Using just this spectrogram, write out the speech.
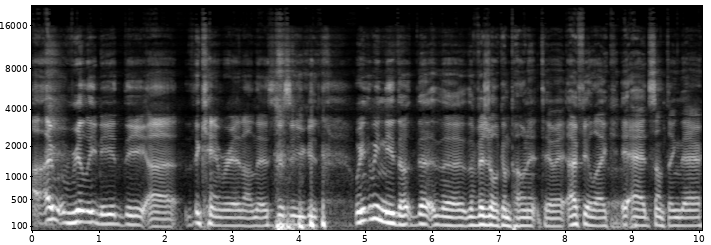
I really need the uh, the camera in on this just so you could. We, we need the, the, the, the visual component to it. I feel like it adds something there,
